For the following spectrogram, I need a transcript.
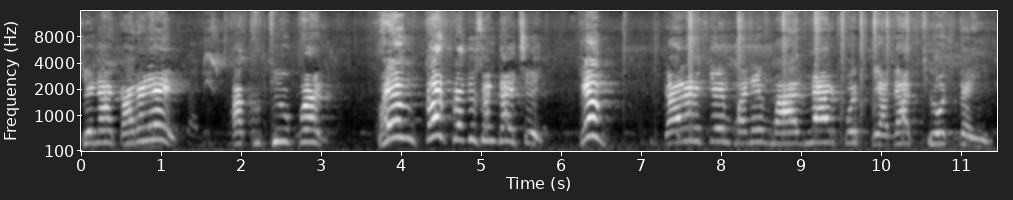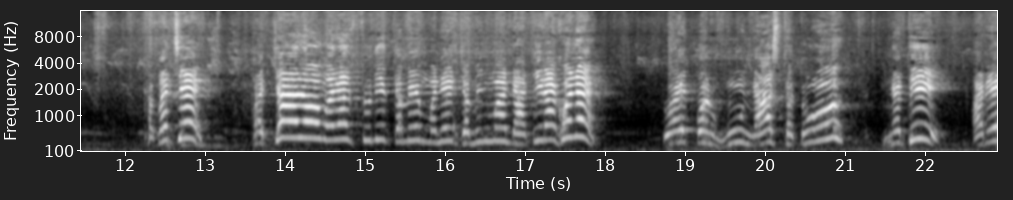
જેના કારણે આ પૃથ્વી ઉપર ભયંકર પ્રદૂષણ થાય છે. કેમ? કારણ કે મને મારનાર કોઈ પેદા થયો જ નહીં. ખબર છે? હજારો વર્ષ સુધી તમે મને જમીનમાં દાટી રાખો ને, તોય પણ હું નાશ થતો નથી. અરે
